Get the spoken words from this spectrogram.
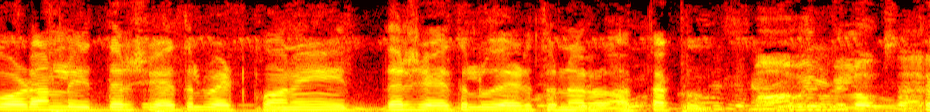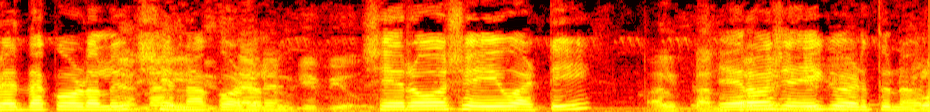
కోడన్లు ఇద్దరు చేతులు పెట్టుకొని ఇద్దరు చేతులు పెడుతున్నారు అత్తకు. పెద్ద కోడలు చిన్న కోడలు. చెరో చేయి పట్టి చెరో చేయికి పెడుతున్నారు?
